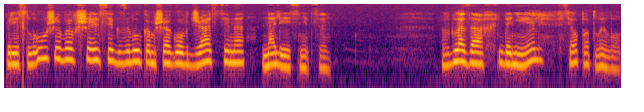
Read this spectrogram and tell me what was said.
прислушивавшаяся к звукам шагов Джастина на лестнице. В глазах Даниэль все поплыло.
